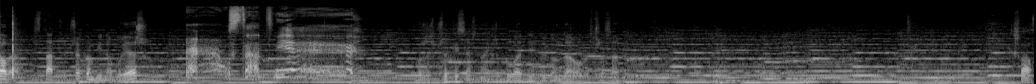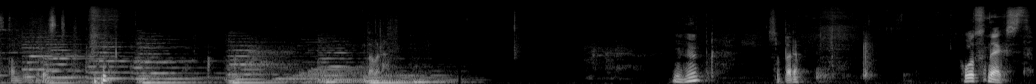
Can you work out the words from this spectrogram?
Dobra, starczy, przekombinowujesz. Ostatnie! Możesz przepisać tak, żeby ładniej wyglądało bez przesady. Chrzastam po prostu. Dobra, Mhm. super. What's next?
